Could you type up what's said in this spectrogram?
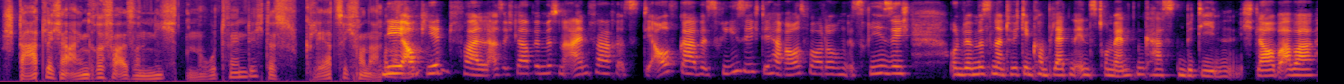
staatliche Eingriffe also nicht notwendig? Das klärt sich von alleine. Nee, auf jeden Fall. Also ich glaube, wir müssen einfach, es, die Aufgabe ist riesig, die Herausforderung ist riesig und wir müssen natürlich den kompletten Instrumentenkasten bedienen. Ich glaube aber,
